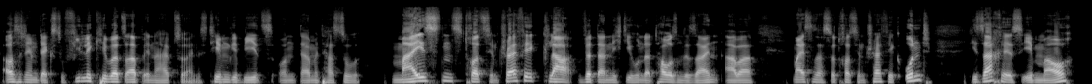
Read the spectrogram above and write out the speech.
Außerdem deckst du viele Keywords ab innerhalb so eines Themengebiets und damit hast du meistens trotzdem Traffic. Klar, wird dann nicht die Hunderttausende sein, aber meistens hast du trotzdem Traffic. Und die Sache ist eben auch,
